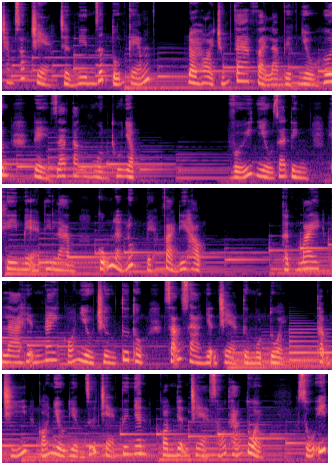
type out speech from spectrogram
chăm sóc trẻ trở nên rất tốn kém đòi hỏi chúng ta phải làm việc nhiều hơn để gia tăng nguồn thu nhập. Với nhiều gia đình, khi mẹ đi làm cũng là lúc bé phải đi học. Thật may là hiện nay có nhiều trường tư thục sẵn sàng nhận trẻ từ một tuổi, thậm chí có nhiều điểm giữ trẻ tư nhân còn nhận trẻ 6 tháng tuổi. Số ít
